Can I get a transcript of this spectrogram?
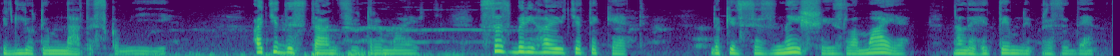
під лютим натиском її. А ті дистанцію тримають, все зберігають етикет, доки все знищить і зламає нелегітимний президент.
